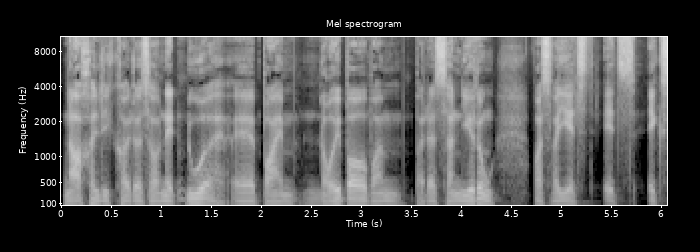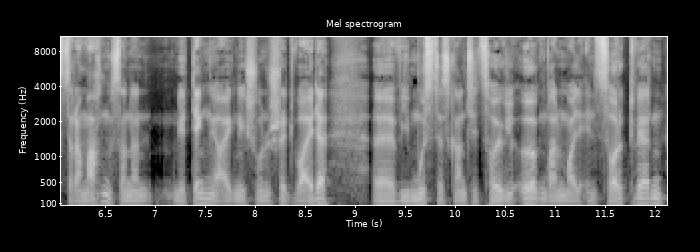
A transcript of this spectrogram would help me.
Nachhaltigkeit, also nicht nur äh, beim Neubau, beim, bei der Sanierung, was wir jetzt, jetzt extra machen, sondern wir denken eigentlich schon einen Schritt weiter. Äh, wie muss das ganze Zeug irgendwann mal entsorgt werden?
